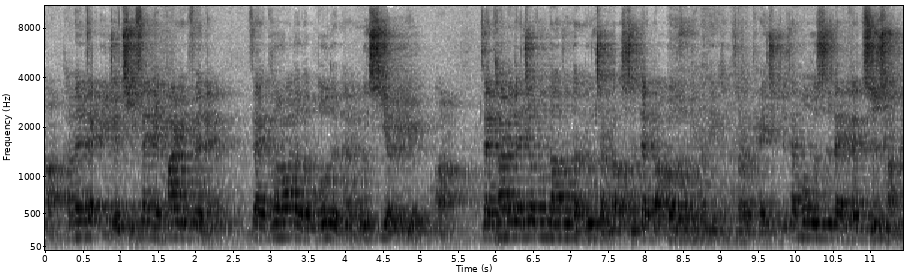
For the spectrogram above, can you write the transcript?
啊，他们在一九七三年八月份呢，在 Colorado 的 Boulder 呢不期而遇啊，在他们在交通当中呢，都讲到神在祷告中给他们一个很重要的开启，就在末后时代那个职场呢，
